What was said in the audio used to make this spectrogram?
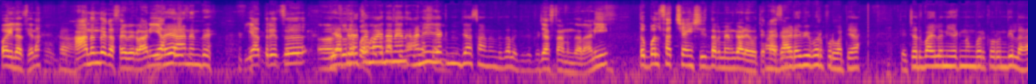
पहिलाच आहे ना? हा. आनंद कसा आहे वेगळा? आणि लय यात्रे- आनंद. यात्रेचं अं, जुनं यात्रेचं पण- मैदान आहे आणि एक जास्त आनंद झाला त्याच्यापेक्षा. जास्त आनंद झाला. आणि तब्बल सातशे ऐंशी दरम्यान गाड्या होत्या हा, काय गाड्या बी भरपूर होत्या. त्याच्यात बैलांनी एक नंबर करून दिला.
